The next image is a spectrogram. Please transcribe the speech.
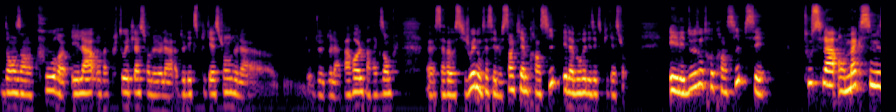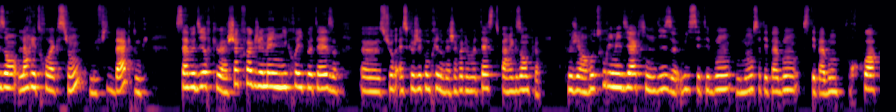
dans un cours, et là on va plutôt être là sur le, la, de l'explication, de la, de, la parole par exemple, ça va aussi jouer. Donc ça c'est le cinquième principe, élaborer des explications. Et les deux autres principes, c'est tout cela en maximisant la rétroaction, le feedback, donc ça veut dire qu'à chaque fois que j'émets une micro-hypothèse euh, sur est-ce que j'ai compris, donc à chaque fois que je me teste, par exemple, que j'ai un retour immédiat qui me dise oui, c'était bon ou non, c'était pas bon, c'était pas bon, pourquoi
